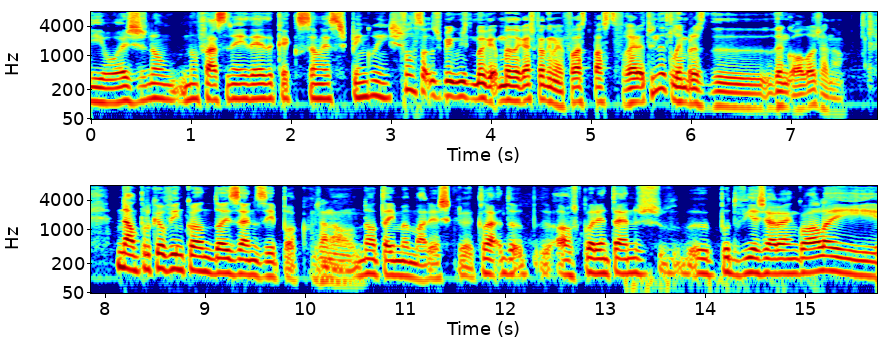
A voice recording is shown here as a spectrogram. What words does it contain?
e hoje não, não faço nem ideia do que é que são esses pinguins. Fala só dos pinguins de Madagascar também. Falaste de Passo de Ferreira. Tu ainda te lembras de, de Angola ou já não? Não, porque eu vim com dois anos e pouco. Já não- não tenho memórias. Claro, de- aos 40 anos eh, pude viajar a Angola e,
